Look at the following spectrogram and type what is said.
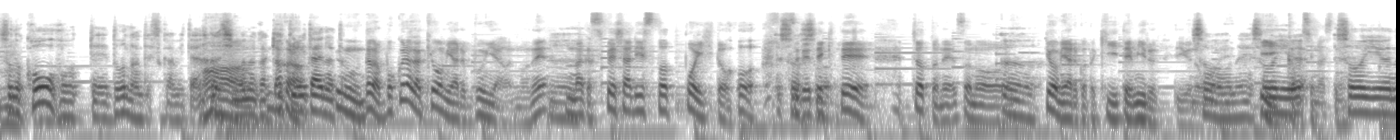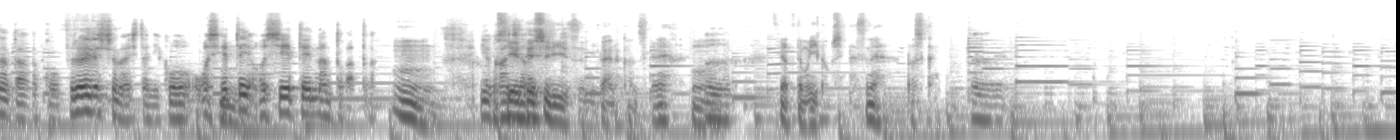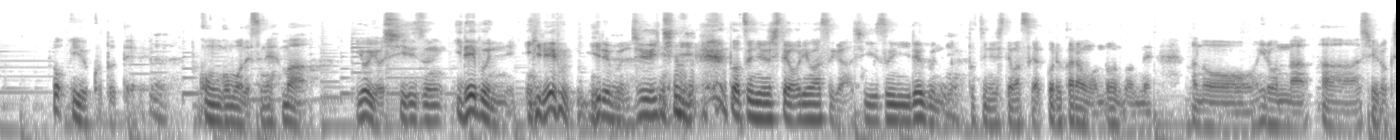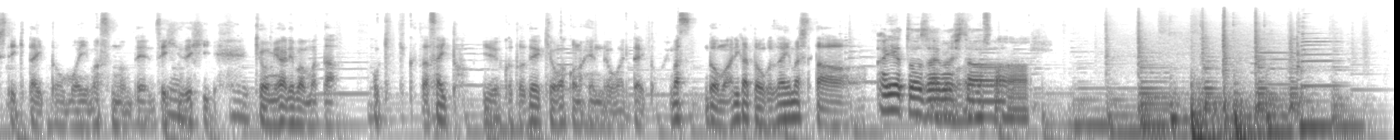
その広報ってどうなんですかみたいな話もなんか聞いてみたいなと。うん、だから僕らが興味ある分野のね、うん。なんかスペシャリストっぽい人をそう連れてきてちょっとねその、うん。興味あること聞いてみるっていうのも、そうねね、そういいかいう、いですね。そういうなんかこう、プロフェッショナルな人にこう、教えて、教えてなんとかとか。うん、いう教えてシリーズみたいな感じでね、うん。うん。やってもいいかもしれないですね。確かに。ということで、うん。今後もですね、まあ、いよいよシーズン11に、11、11、11に 突入しておりますが、シーズン11に突入してますが、これからもどんどんね、あのーいろんなあー収録していきたいと思いますので、ぜひぜひ興味あればまたお聴きくださいということで、今日はこの辺で終わりたいと思います。どうもありがとうございました。ありがとうございました。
